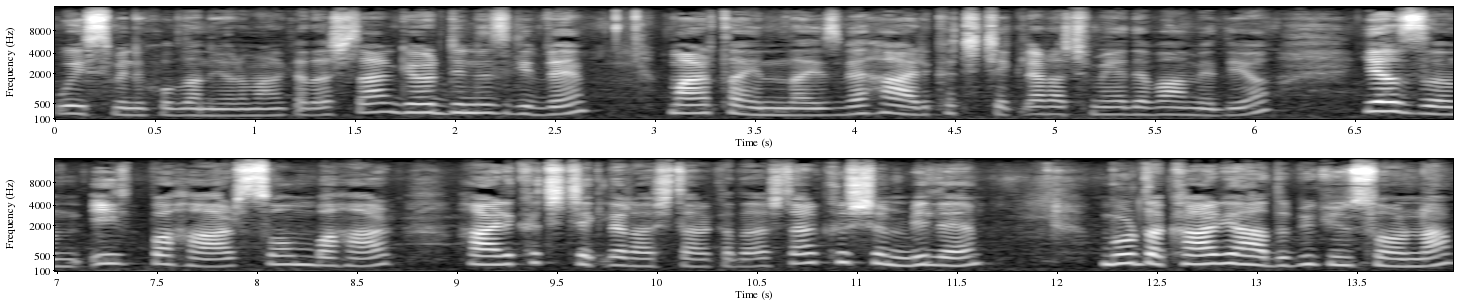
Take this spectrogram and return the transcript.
Bu ismini kullanıyorum arkadaşlar. Gördüğünüz gibi Mart ayındayız ve harika çiçekler açmaya devam ediyor. Yazın, ilkbahar, sonbahar harika çiçekler açtı arkadaşlar. Kışın bile burada kar yağdı bir gün sonra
